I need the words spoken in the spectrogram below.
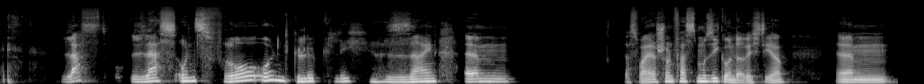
Lasst, lass uns froh und glücklich sein. Ähm, das war ja schon fast Musikunterricht hier. Ähm,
